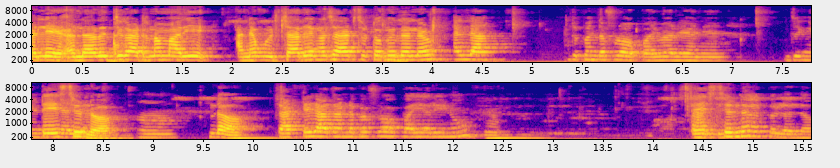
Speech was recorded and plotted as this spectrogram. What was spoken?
അല്ലേ? അല്ലാതെ ഇജ്ജ് കാട്ടണമാരി എന്നെ വിളിച്ചാതെ ഞങ്ങൾ ചായ അടിച്ചിട്ടൊന്നുമില്ലല്ലോ? അല്ല. ഇതിപ്പോ എന്താ ഫ്ലോപ്പായി പറയാന്? ഇതിങ്ങനെ ടേസ്റ്റ് ഉണ്ടോ? ആ. ഉണ്ടോ? ചട്ടില്ലാത്തോണ്ടപ്പോ ഫ്ലോപ്പായി അറിയണു. ടേസ്റ്റ് ഉണ്ട്? കുഴപ്പമില്ലല്ലോ.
